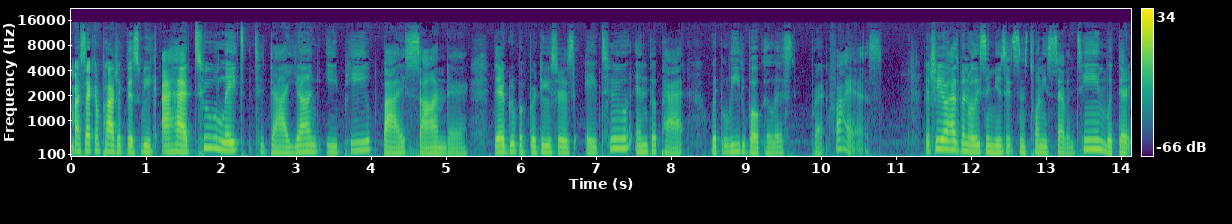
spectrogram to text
My second project this week, I had Too Late to Die Young EP by Sonder. They're a group of producers, Atu and Dpat, with lead vocalist Brent Faiyaz. The trio has been releasing music since 2017 with their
